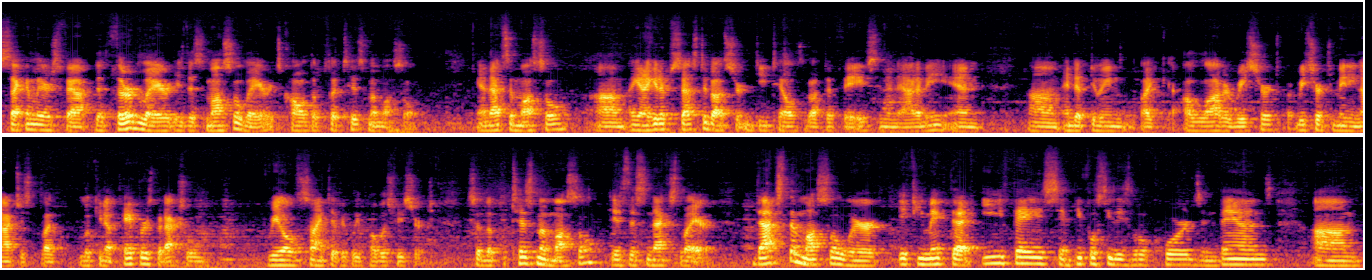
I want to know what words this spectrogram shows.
second layer is fat. The third layer is this muscle layer. It's called the platysma muscle. And that's a muscle. Um, again, I get obsessed about certain details about the face and anatomy and um, end up doing like a lot of research, but research meaning not just like looking up papers, but actual real scientifically published research. So the platysma muscle is this next layer. That's the muscle where if you make that E face and people see these little cords and bands, um,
